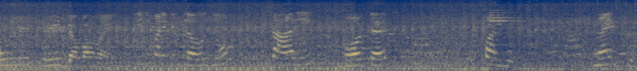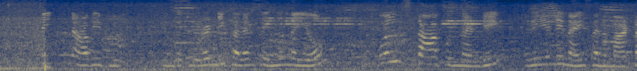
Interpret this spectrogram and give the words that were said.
ఓన్లీ త్రీ డబల్ నైన్ ఇది మనకి బ్లౌజు సారీ బార్డర్ పళ్ళు. నైస్ పింక్ నావీ బ్లూ ఇంకా చూడండి కలర్స్ ఎన్ని ఉన్నాయో ఫుల్ స్టాక్ ఉందండి. రియల్లీ నైస్ అన్నమాట.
